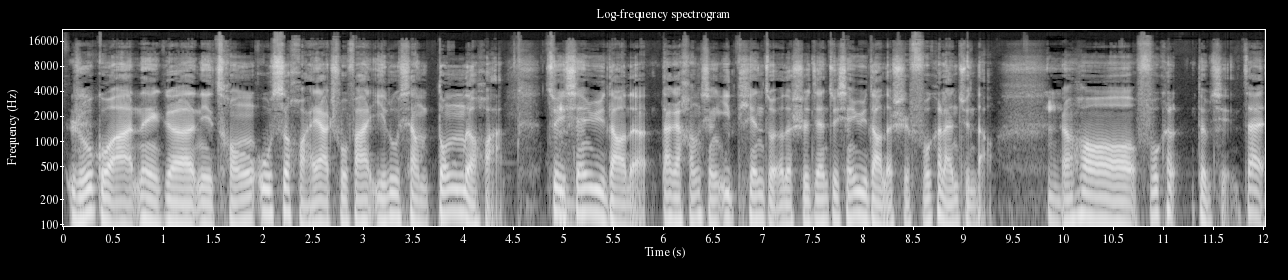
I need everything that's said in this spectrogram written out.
如果啊，那个你从乌斯怀亚出发，一路向东的话，最先遇到的大概航行一天左右的时间，最先遇到的是福克兰群岛。然后福克，对不起，在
